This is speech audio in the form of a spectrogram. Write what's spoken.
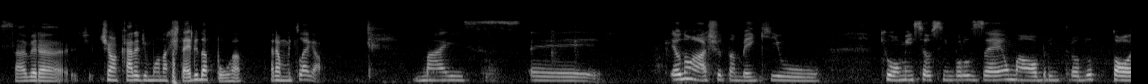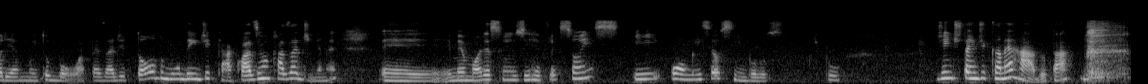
sabe? Era, tinha uma cara de monastério da porra. Era muito legal. Mas é, eu não acho também que o que o Homem e seus Símbolos é uma obra introdutória muito boa, apesar de todo mundo indicar, quase uma casadinha, né? É, Memórias, Sonhos e Reflexões e O Homem e seus Símbolos. Tipo, a gente tá indicando errado, tá?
